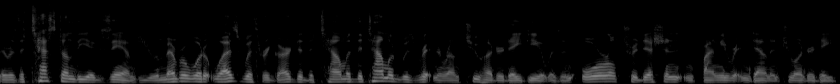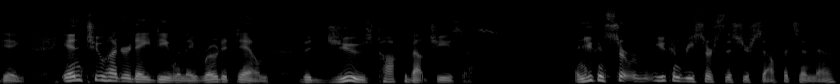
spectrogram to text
there was a test on the exam. Do you remember what it was with regard to the Talmud? The Talmud was written around 200 AD. It was an oral tradition and finally written down in 200 AD. In 200 AD, when they wrote it down, the Jews talked about Jesus. And you can, you can research this yourself, it's in there.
